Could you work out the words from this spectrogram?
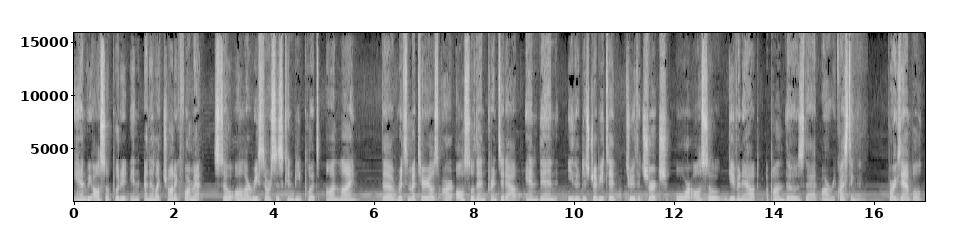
and we also put it in an electronic format so all our resources can be put online. The written materials are also then printed out and then either distributed through the church or also given out upon those that are requesting them. For example,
